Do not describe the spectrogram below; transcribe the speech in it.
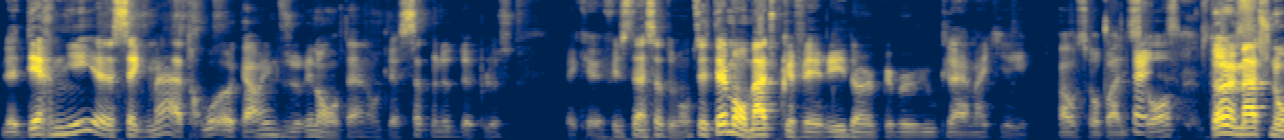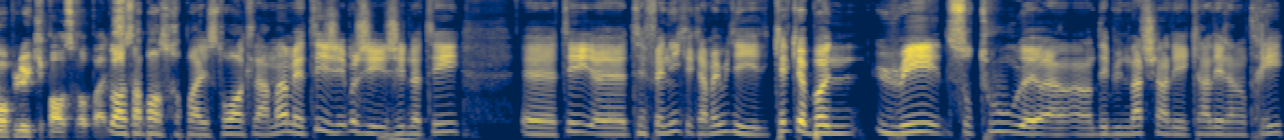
le dernier euh, segment à 3 a quand même duré longtemps, donc le 7 minutes de plus. Fait que, félicitations à tout le monde. C'était mon match préféré d'un pay-per-view, clairement, qui passera pas à l'histoire. Ben, C'était un match non plus qui passera pas à Bon, ça l'histoire. passera pas à l'histoire, clairement. Mais tu sais, moi, j'ai noté euh, euh, Tiffany qui a quand même eu des, quelques bonnes huées, surtout euh, en, début de match quand elle est, quand elle est rentrée.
